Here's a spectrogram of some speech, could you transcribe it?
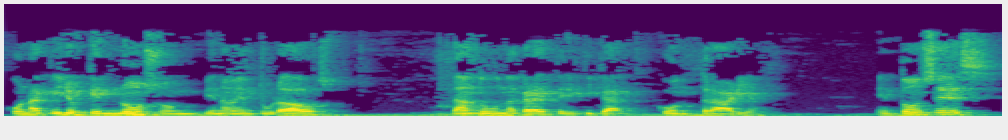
con aquellos que no son bienaventurados, dando una característica contraria. Entonces,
